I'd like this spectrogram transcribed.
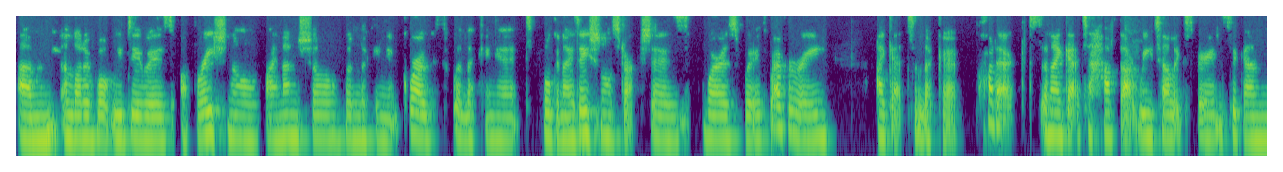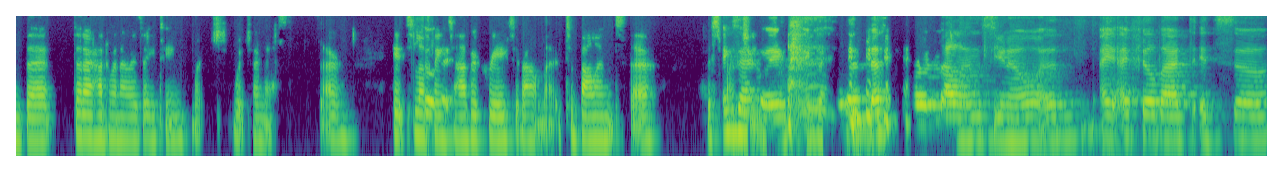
Um, a lot of what we do is operational, financial. We're looking at growth. We're looking at organizational structures. Whereas with Reverie, I get to look at products and I get to have that retail experience again that that I had when I was 18, which which I missed. So it's lovely so, to have a creative outlet to balance the, the exactly, exactly. that's balance. You know, I I feel that it's. Uh,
